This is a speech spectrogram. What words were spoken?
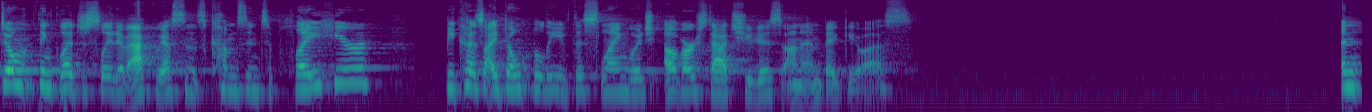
don't think legislative acquiescence comes into play here because I don't believe this language of our statute is unambiguous. And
